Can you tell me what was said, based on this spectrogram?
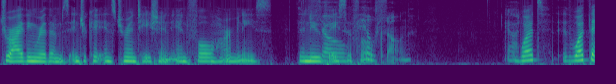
driving rhythms, intricate instrumentation, and full harmonies. The new so, face of folk. Hillsong. It. What what the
